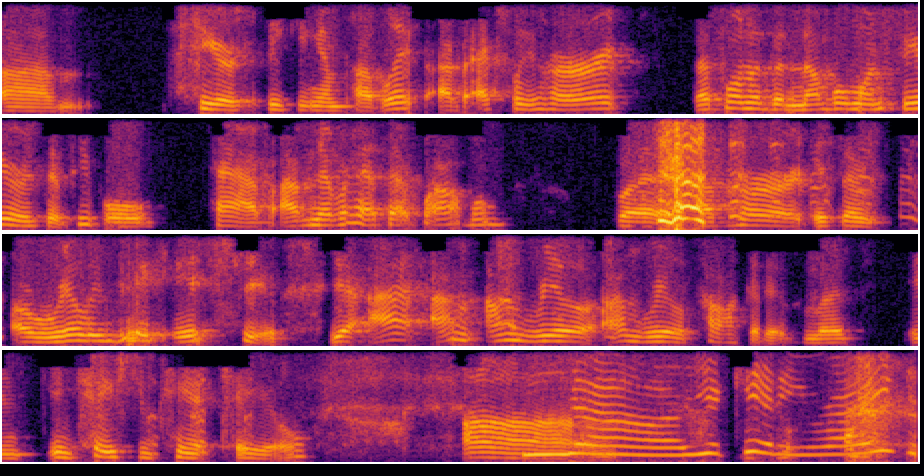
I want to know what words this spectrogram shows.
um, fear speaking in public. I've actually heard that's one of the number one fears that people have. I've never had that problem, but I've heard it's a a really big issue. Yeah, I, I'm I'm real I'm real talkative. Let's in in case you can't tell. Um, no, you're kidding, right?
